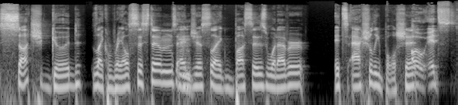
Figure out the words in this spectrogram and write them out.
such good like rail systems and just like buses, whatever. It's actually bullshit. oh, it's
